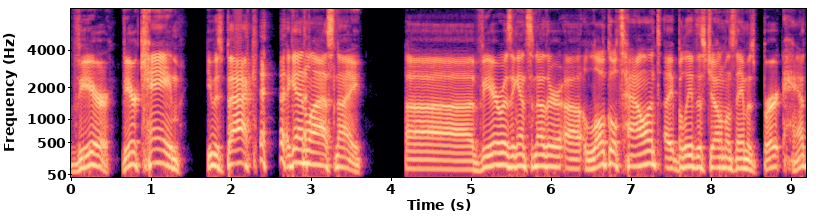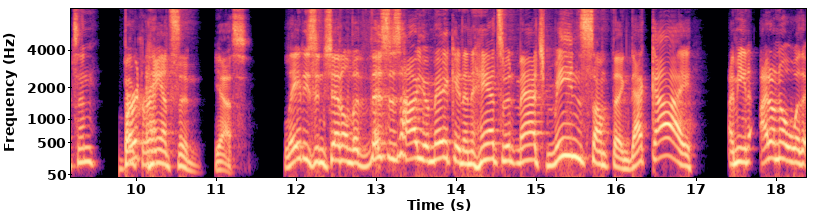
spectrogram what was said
Veer, Veer came. He was back again last night. Uh, Veer was against another uh, local talent. I believe this gentleman's name is Bert Hansen. bert correct? hansen Yes. Ladies and gentlemen this is how you make an enhancement match mean something. That guy i mean i don't know whether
